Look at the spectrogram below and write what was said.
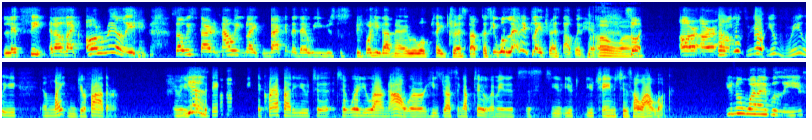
Let's see. And I was like, oh, really? So we started. Now we like back in the day, we used to, before he got married, we will play dressed up because he will let me play dressed up with him. Oh, wow. So our, our, so um, you, you really enlightened your father. I mean, yes. from the day the crap out of you to, to where you are now, where he's dressing up too. I mean, it's just you you you changed his whole outlook. You know what I believe?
